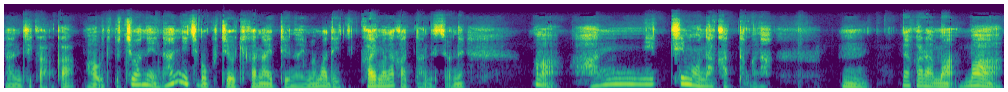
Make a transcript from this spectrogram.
何時間か、まあ、うちはね、何日も口を聞かないっていうのは今まで一回もなかったんですよね。まあ、半日もなかったかな。うん。だからまあ、まあ、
